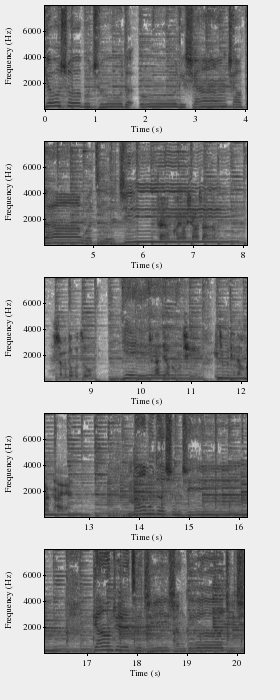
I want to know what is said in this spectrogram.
有说不出的无力，想敲打我自己。太阳快要下山了，什么都不做，只拿遥控器一直不停的换台。麻木的神经，感觉自己像个机器，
